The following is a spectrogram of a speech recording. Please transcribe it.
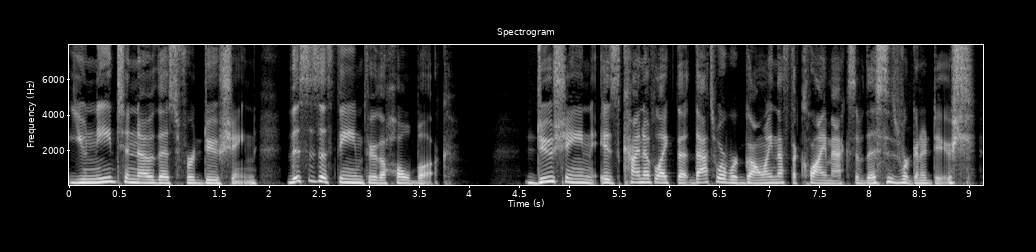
you need to know this for douching. This is a theme through the whole book. Douching is kind of like the that's where we're going. That's the climax of this is we're gonna douche.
